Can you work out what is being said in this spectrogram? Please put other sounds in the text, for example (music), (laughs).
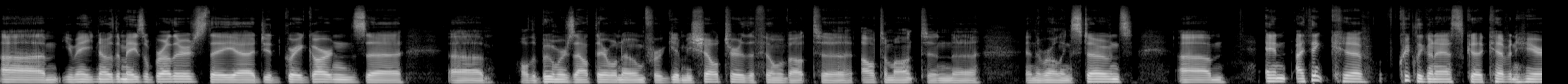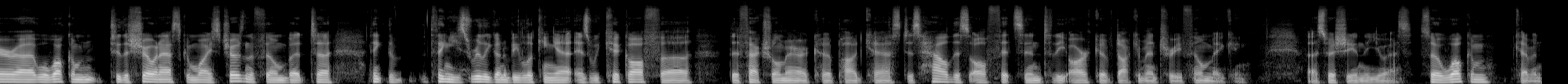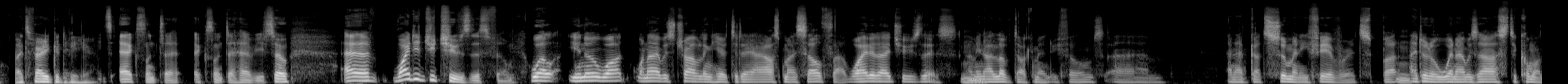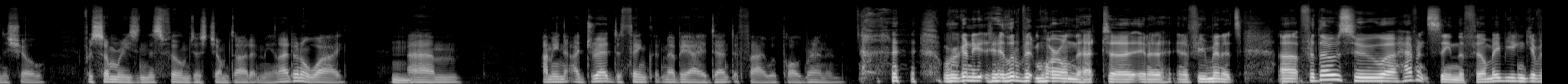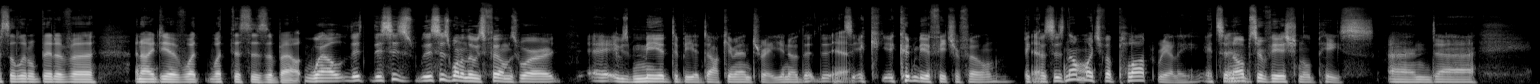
Um, you may know the Maysles brothers. They did Grey Gardens. all the boomers out there will know them for Give Me Shelter, the film about Altamont and, and the Rolling Stones. Um, and I think uh, quickly going to ask uh, Kevin here. Uh, well, welcome to the show and ask him why he's chosen the film. But uh, I think the thing he's really going to be looking at as we kick off uh, the Factual America podcast is how this all fits into the arc of documentary filmmaking, especially in the U.S. So, welcome, Kevin. It's very good to be here. It's excellent to excellent to have you. So. Uh, why did you choose this film? Well, you know what? When I was traveling here today, I asked myself that. Why did I choose this? Mm. I mean, I love documentary films. Um, and I've got so many favorites. But mm. I don't know when I was asked to come on the show, for some reason this film just jumped out at me, and I don't know why. Mm. Um, I mean, I dread to think that maybe I identify with Paul Brennan. (laughs) We're going to get a little bit more on that uh, in a in a few minutes. Uh, for those who uh, haven't seen the film, maybe you can give us a little bit of a an idea of what, what this is about. Well, this, this is this is one of those films where uh, it was made to be a documentary. You know, the, the, yeah. it, it couldn't be a feature film because yeah. there's not much of a plot really. It's an yeah. observational piece, and uh,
